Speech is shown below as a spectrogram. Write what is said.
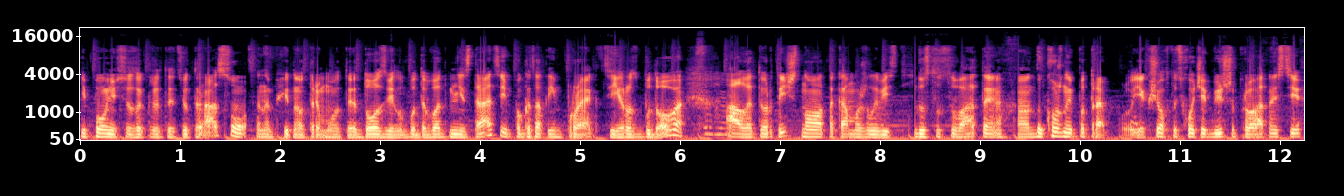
і повністю закрити цю терасу. Це необхідно отримувати дозвіл буде в адміністрації, показати їм проект цієї розбудови. Мгм. Але теоретично така можливість достосувати е, до кожної потреби. Якщо хтось хоче більше приватності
